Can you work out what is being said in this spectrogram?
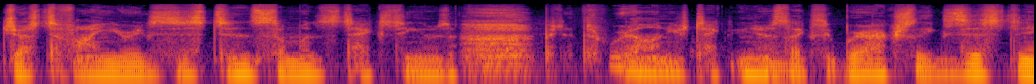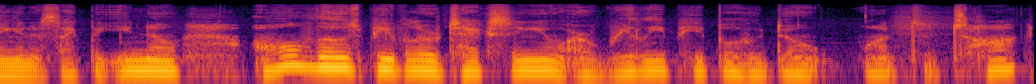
justifying your existence. Someone's texting you, it's a bit of thrill, and you're texting. You know, it's like we're actually existing, and it's like, but you know, all those people who are texting you are really people who don't want to talk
